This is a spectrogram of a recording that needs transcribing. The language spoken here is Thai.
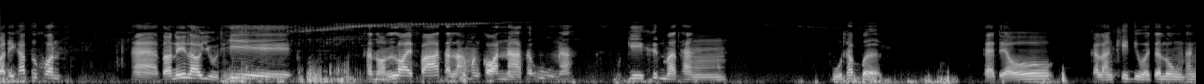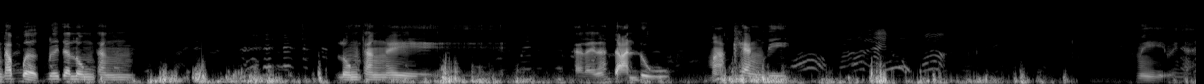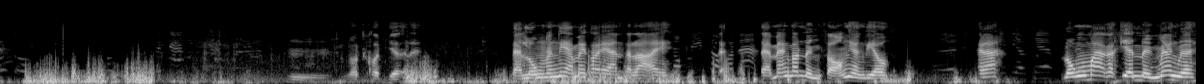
วัสดีครับทุกคน อ่า ตอนนี้เราอยู่ที่ถนนลอยฟ้าสันหลังมังกรนาสะอุ้งนะ เมื่อกี้ขึ้นมาทางภูทับเบิก แต่เดี๋ยวกำลังคิดอยู่ว่าจะลงทางทับเบิก หรือจะลงทาง ลงทางไออะไรนะด่านดูหมากแข้งดี นี่เป็นไง อืม รถโคตรเยอะเลย แต่ลงทั้งเนี้ยไม่ค่อยอันตรายแต่แต่แม่งก็หนึ่งสองอย่างเดียวใช่ไหมลงมากๆก็เกียร์หนึ่งแม่งเลย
